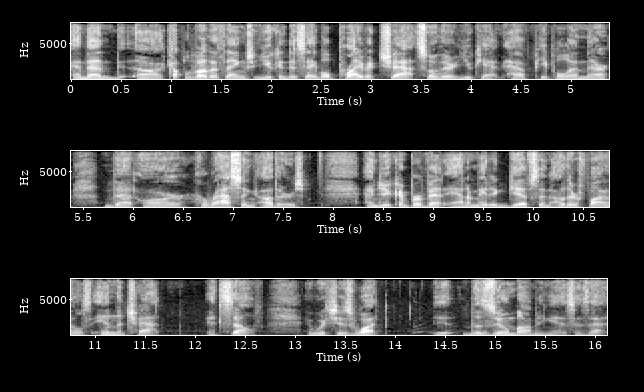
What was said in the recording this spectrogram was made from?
And then uh, a couple of other things. You can disable private chat so that you can't have people in there that are harassing others. And you can prevent animated GIFs and other files in the chat itself, which is what the Zoom bombing is. Is that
